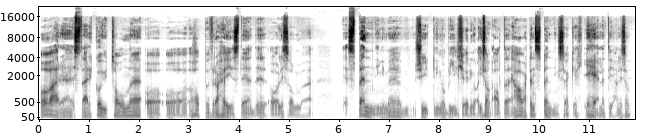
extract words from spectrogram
å være sterk og utholdende og, og hoppe fra høye steder og liksom eh, Spenning med skyting og bilkjøring og ikke sant, alt det der. Jeg har vært en spenningssøker i hele tida, liksom.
